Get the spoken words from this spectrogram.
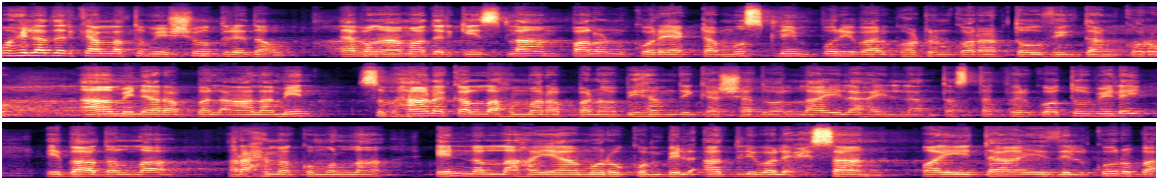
মহিলাদেরকে আল্লাহ তুমি শুধরে দাও এবং আমাদেরকে ইসলাম পালন করে একটা মুসলিম পরিবার গঠন করার তৌফিক দান করো। আমিন রাব্বাল আলামিন। সুবহানাক আল্লাহুম্মা রাব্বানা বিহামদিকা আশহাদু আল্লা ইলাহা ইল্লা আনতা, আস্তাগফিরুকা ওয়া আতুবু ইলাইক। ইবাদাল্লাহ রাহমাকুমুল্লাহ। ইন্নাল্লাহা ইয়ামুরুকুম বিল আদলি ওয়াল ইহসান ওয়া ইতা'i যিল কুরবা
